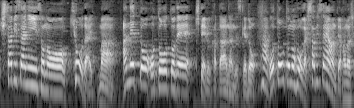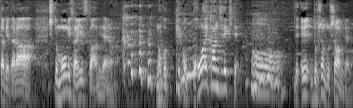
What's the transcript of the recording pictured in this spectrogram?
久々にその、兄弟、まあ、姉と弟で来てる方なんですけど、はい弟の方が久々やんって話しかけたら、ちょっともみさんいいですか？みたいな。なんか結構怖い感じで来て。で、え、どうしたんどうした？みたいな。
